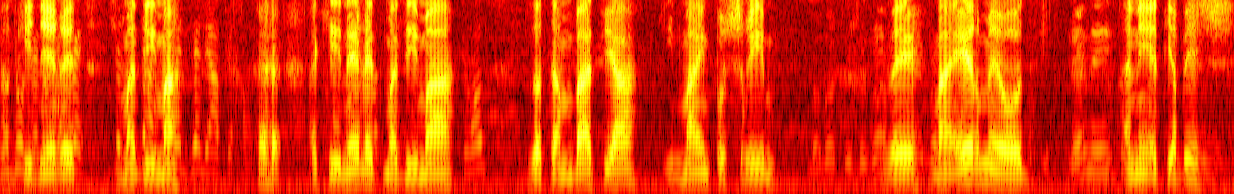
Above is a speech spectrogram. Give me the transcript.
הכנרת מדהימה. הכנרת מדהימה, זאת אמבטיה עם מים פושרים, ומהר מאוד אני אתייבש.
